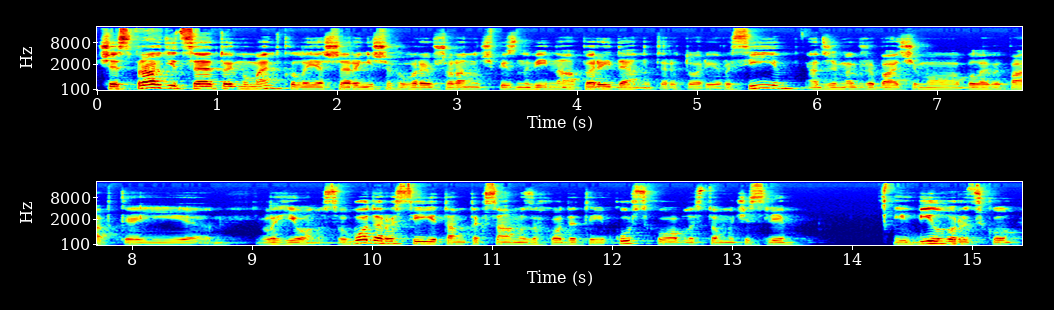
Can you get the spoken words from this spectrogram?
Чи справді це той момент, коли я ще раніше говорив, що рано чи пізно війна перейде на територію Росії, адже ми вже бачимо, були випадки і Легіону Свобода Росії там так само заходити, і в Курську область, в тому числі, і в Білгородську.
